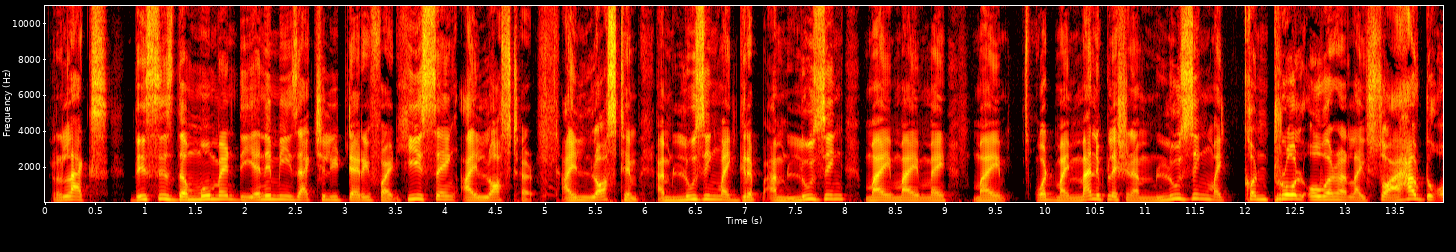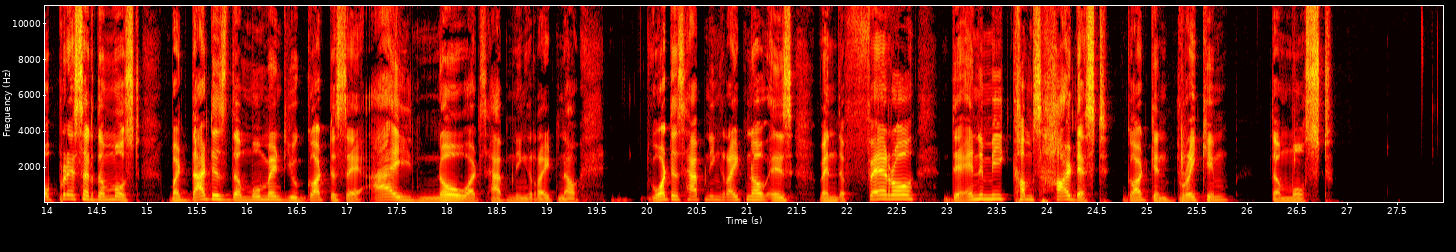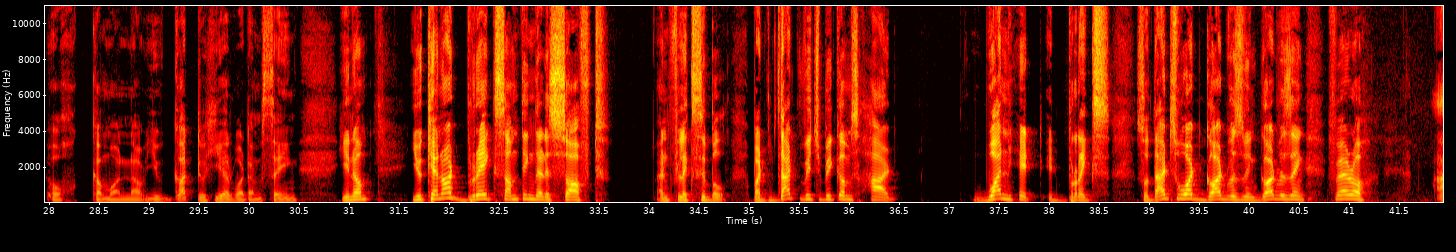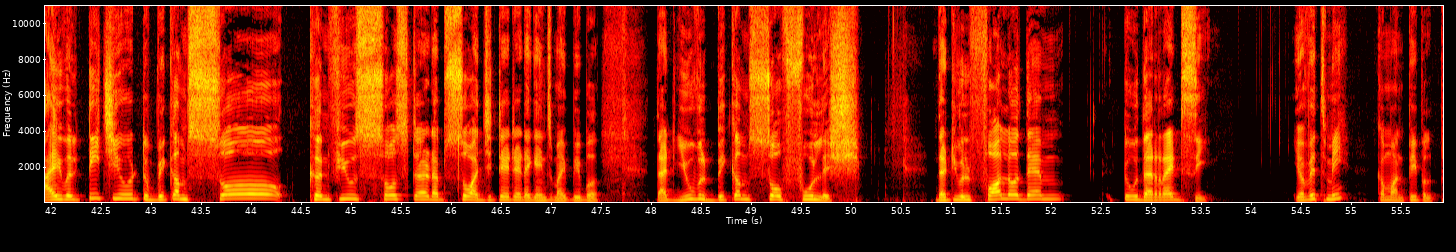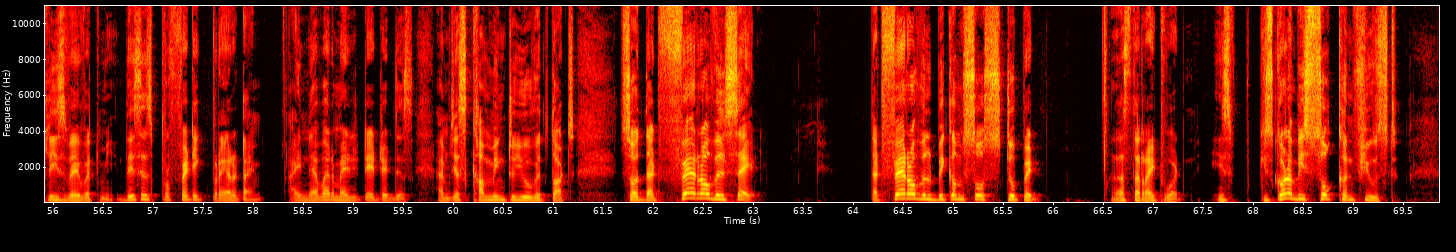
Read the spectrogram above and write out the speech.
relax this is the moment the enemy is actually terrified. He's saying, I lost her. I lost him. I'm losing my grip. I'm losing my my my my what my manipulation. I'm losing my control over her life. So I have to oppress her the most. But that is the moment you got to say, I know what's happening right now. What is happening right now is when the Pharaoh, the enemy, comes hardest, God can break him the most. Oh, come on now. You got to hear what I'm saying. You know, you cannot break something that is soft and flexible, but that which becomes hard, one hit, it breaks. So that's what God was doing. God was saying, Pharaoh, I will teach you to become so confused, so stirred up, so agitated against my people that you will become so foolish that you will follow them to the Red Sea. You're with me? Come on, people, please wave at me. This is prophetic prayer time. I never meditated this. I'm just coming to you with thoughts. So that Pharaoh will say, that Pharaoh will become so stupid. That's the right word. He's, he's going to be so confused,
